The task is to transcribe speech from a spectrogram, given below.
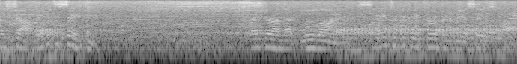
Nice job. Make it to safety. Right there on that blue line. Scientifically proven to be a safe spot.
